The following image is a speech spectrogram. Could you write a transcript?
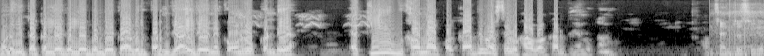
ਹੁਣ ਵੀ ਤਾਂ ਕੱਲੇ ਕੱਲੇ ਬੰਦੇ ਕਾਗਜ਼ ਭਰਨ ਜਾ ਹੀ ਰਹੇ ਨੇ, ਕੌਣ ਰੋਕਣ ਡਿਆ? ਇਹ ਕੀ ਵਿਖਾਵਾ ਆਪਾਂ, ਕਾਹਦੇ ਵਾਸਤੇ ਵਿਖਾਵਾ ਕਰਦੇ ਹਾਂ ਲੋਕਾਂ ਨੂੰ? ਸੈਂਟਰ ਸੀਗਾ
